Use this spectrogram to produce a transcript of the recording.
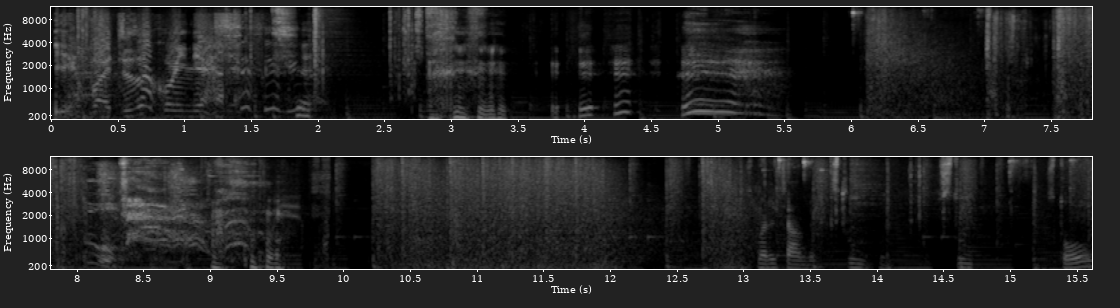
Ебать, что за хуйня? Смотрите, Андер. Стул. Стул. Стул.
